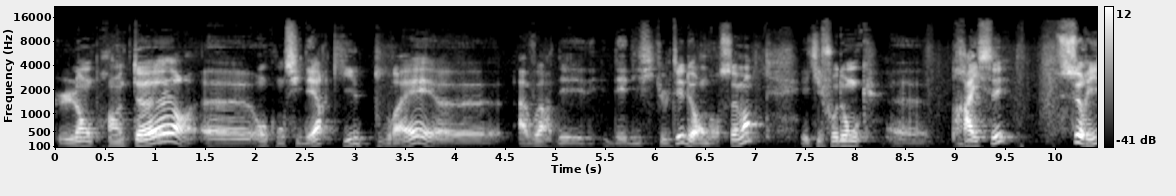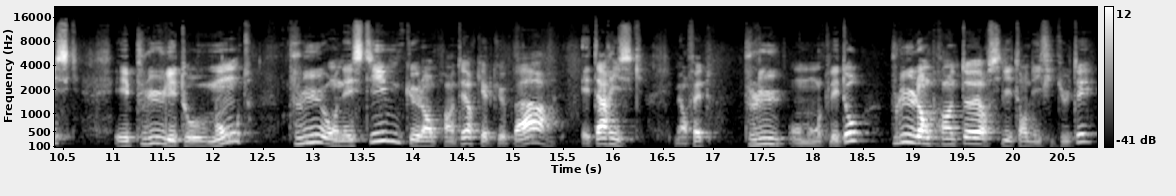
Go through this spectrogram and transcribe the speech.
l'emprunteur, euh, on considère qu'il pourrait avoir des, difficultés de remboursement et qu'il faut donc pricer ce risque et plus les taux montent, plus on estime que l'emprunteur, quelque part, est à risque. Mais en fait, plus on monte les taux, plus l'emprunteur, s'il est en difficulté,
